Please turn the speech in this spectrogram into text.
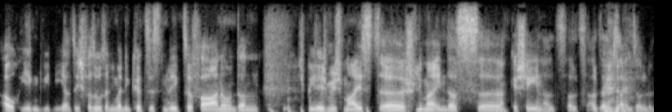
auch irgendwie nie. Also ich versuche dann immer den kürzesten Weg zur Fahne und dann spiele ich mich meist äh, schlimmer in das äh, Geschehen, als, als, als er sein sollte.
